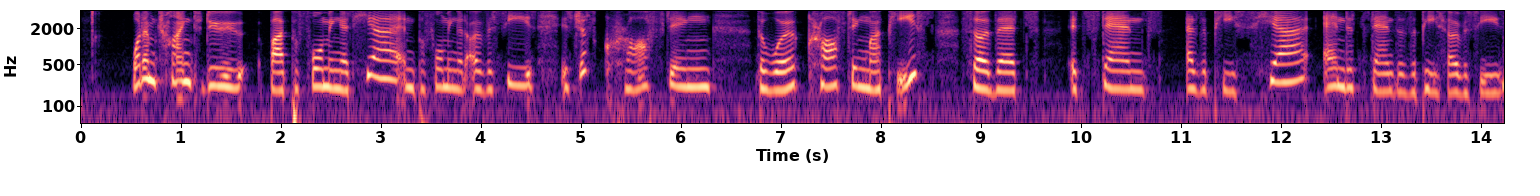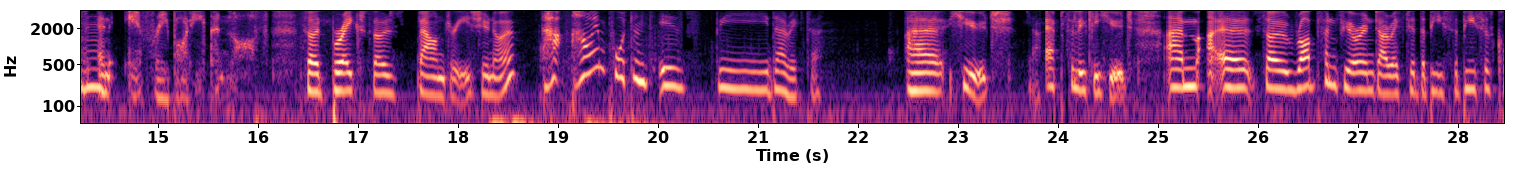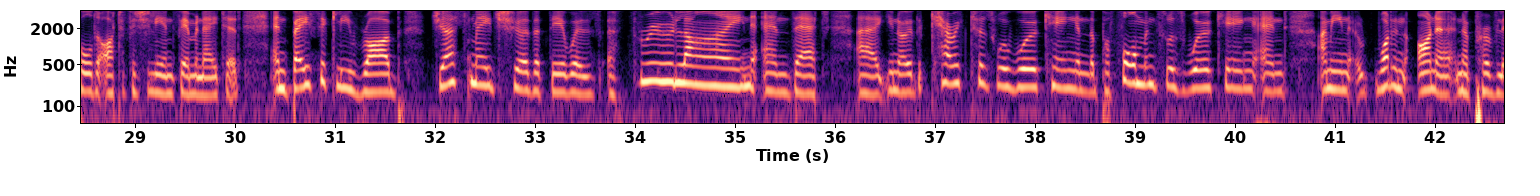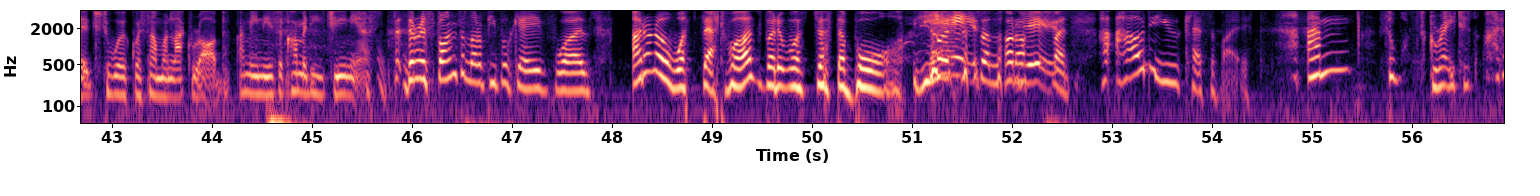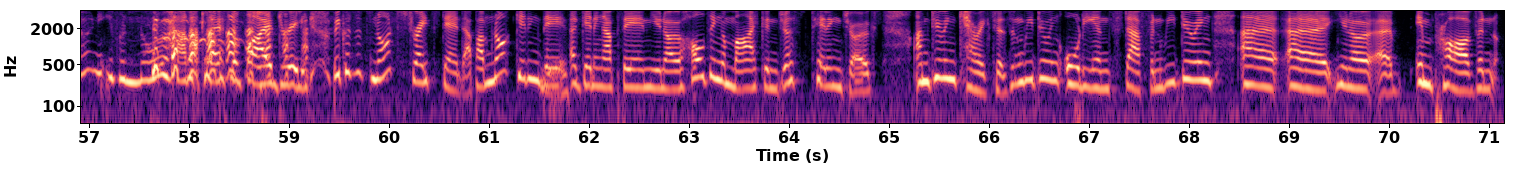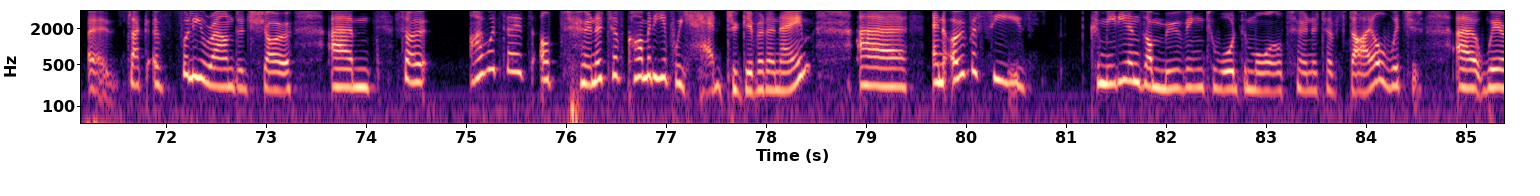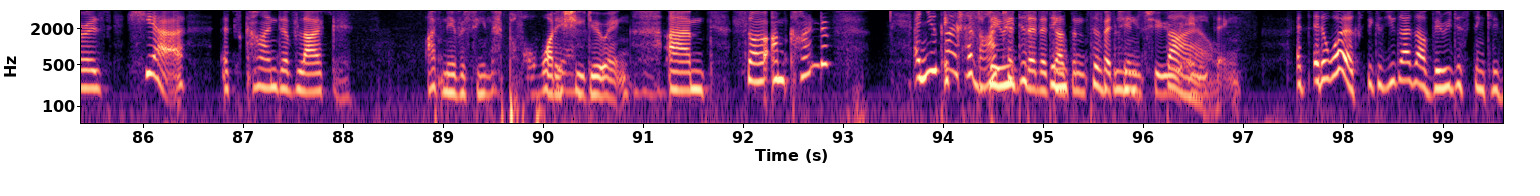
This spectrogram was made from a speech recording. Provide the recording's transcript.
what I'm trying to do by performing it here and performing it overseas is just crafting the work, crafting my piece so that it stands as a piece here and it stands as a piece overseas mm. and everybody can laugh. So it breaks those boundaries, you know? How, how important is the director? Uh, huge. Yeah. Absolutely huge. Um, uh, so Rob Van Vuuren directed the piece. The piece is called Artificially Infeminated. And basically, Rob just made sure that there was a through line and that, uh, you know, the characters were working and the performance was working. And I mean, what an honor and a privilege to work with someone like Rob. I mean, he's a comedy genius. The, the response a lot of people gave was, I don't know what that was, but it was just a ball. it was a lot of yes. fun. H- how do you classify it? Um, so what's great is I don't even know how to classify it really because it's not straight stand up. I'm not getting there, Yes. uh, getting up there and you know holding a mic and just telling jokes. I'm doing characters and we're doing audience stuff and we're doing uh, uh, you know uh, improv and uh, it's like a fully rounded show. Um, so. I would say it's alternative comedy if we had to give it a name. Uh, and overseas, comedians are moving towards a more alternative style, which, uh, whereas here, it's kind of like. I've never seen that before. What is she doing? Um, so I'm kind of And you guys have very Excited that it doesn't fit into styles. anything. It, it works because you guys are very distinctly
